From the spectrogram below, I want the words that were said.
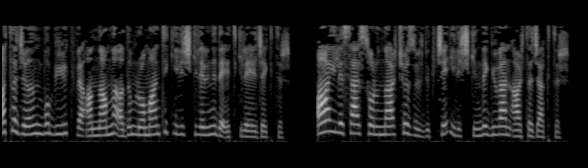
Atacağın bu büyük ve anlamlı adım romantik ilişkilerini de etkileyecektir. Ailesel sorunlar çözüldükçe ilişkinde güven artacaktır.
